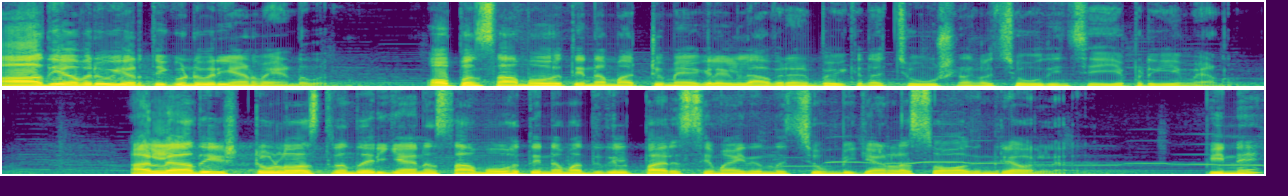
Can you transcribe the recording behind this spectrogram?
ആദ്യം അവരെ ഉയർത്തിക്കൊണ്ടുവരികയാണ് വേണ്ടത്. ഒപ്പം സമൂഹത്തിന്റെ മറ്റു മേഖലകളിൽ അവരനുഭവിക്കുന്ന ചൂഷണങ്ങൾ ചോദ്യം ചെയ്യപ്പെടുകയും വേണം. അല്ലാതെ ഇഷ്ടമുള്ള വസ്ത്രം ധരിക്കാനും സമൂഹത്തിന്റെ മധ്യത്തിൽ പരസ്യമായി നിന്ന് ചുംബിക്കാനുള്ള സ്വാതന്ത്ര്യമല്ല. പിന്നെ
